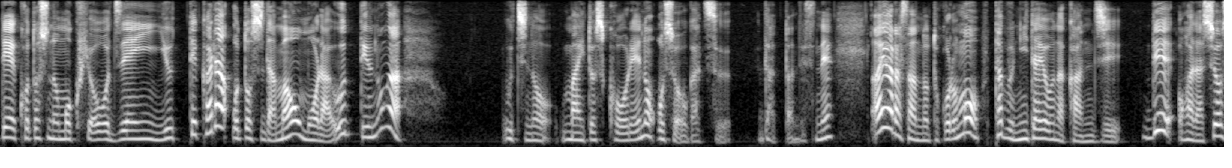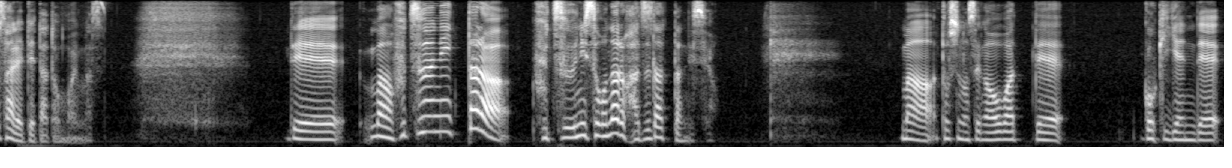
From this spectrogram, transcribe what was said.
で今年の目標を全員言ってからお年玉をもらうっていうのがうちの毎年恒例のお正月だったんですね。相原さんのところも多分似たような感じでお話をされてたと思います。でまあ普通に言ったら普通にそうなるはずだったんですよ。まあ年の瀬が終わってご機嫌で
